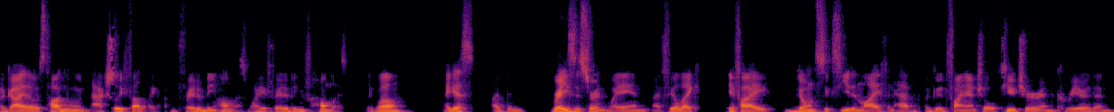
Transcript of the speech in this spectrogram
A guy that I was talking with actually felt like I'm afraid of being homeless. Why are you afraid of being homeless? Like, well, I guess I've been raised a certain way. And I feel like if I don't succeed in life and have a good financial future and career, then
